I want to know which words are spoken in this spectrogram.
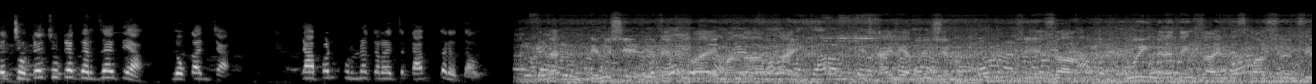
तर छोट्या छोट्या गरजा आहेत या लोकांच्या. त्या आपण पूर्ण करायचं काम करत आहोत. Is highly appreciable. She is uh, doing many things uh, in this constituency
